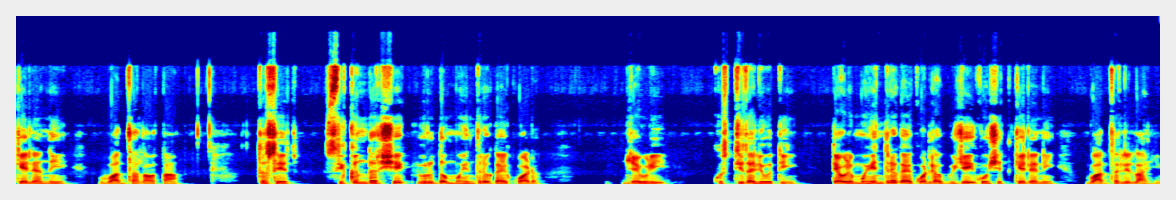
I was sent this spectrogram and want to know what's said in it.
केल्याने वाद झाला होता. तसेच सिकंदर शेख विरुद्ध महेंद्र गायकवाड ज्यावेळी कुस्ती झाली होती त्यावेळी महेंद्र गायकवाडला विजयी घोषित केल्याने वाद झालेला आहे.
